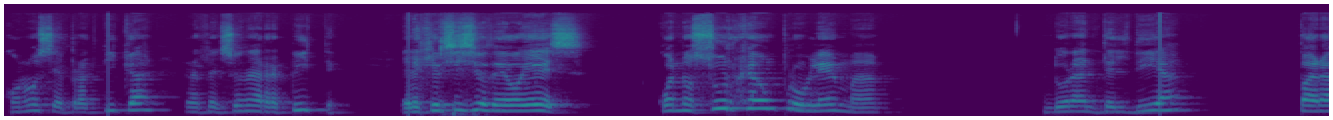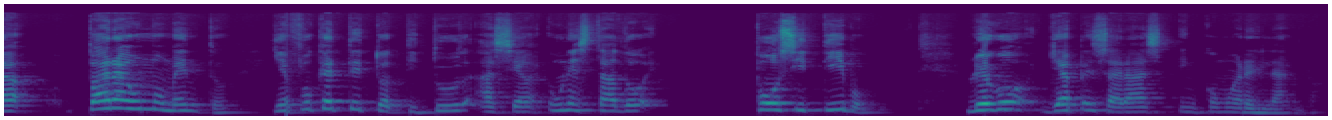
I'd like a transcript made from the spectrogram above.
conoce, practica, reflexiona, repite. El ejercicio de hoy es, cuando surja un problema durante el día, para, para un momento y enfócate tu actitud hacia un estado positivo. Luego ya pensarás en cómo arreglarlo.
